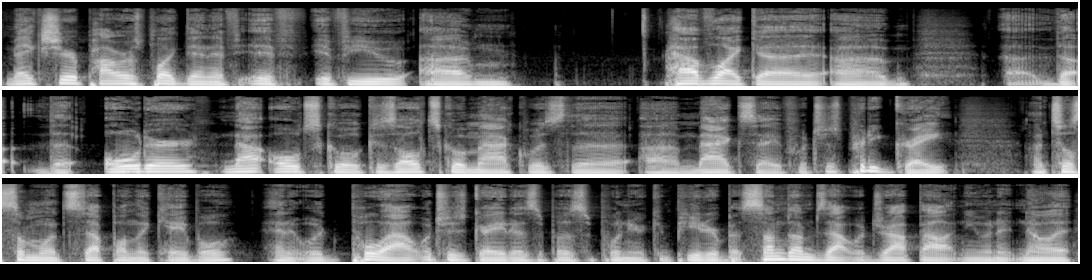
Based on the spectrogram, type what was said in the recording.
make sure your power is plugged in. If, if, if you, um, have like a um, uh, the the older, not old school, because old school Mac was the uh, MagSafe, which was pretty great until someone would step on the cable and it would pull out, which is great as opposed to pulling your computer. But sometimes that would drop out and you wouldn't know it.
